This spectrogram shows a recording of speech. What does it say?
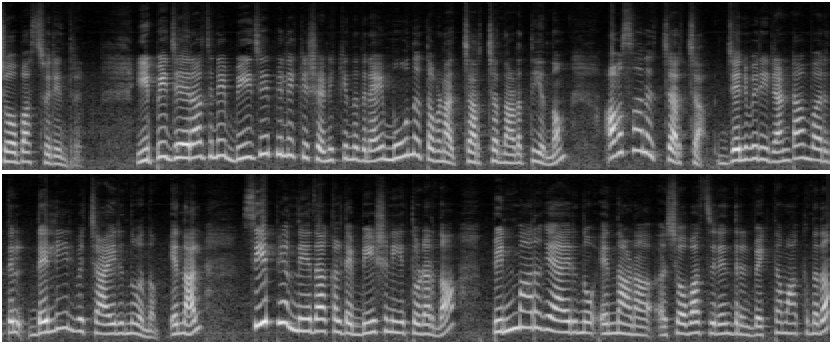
ശോഭ സുരേന്ദ്രൻ. ഇ പി ജയരാജനെ ബി ജെ പിയിലേക്ക് ക്ഷണിക്കുന്നതിനായി മൂന്ന് തവണ ചർച്ച നടത്തിയെന്നും അവസാന ചർച്ച ജനുവരി രണ്ടാം വാരത്തിൽ ഡൽഹിയിൽ വെച്ചായിരുന്നുവെന്നും. എന്നാൽ സി പി എം നേതാക്കളുടെ ഭീഷണിയെ തുടർന്ന് പിന്മാറുകയായിരുന്നു എന്നാണ് ശോഭാ സുരേന്ദ്രൻ വ്യക്തമാക്കുന്നത്.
